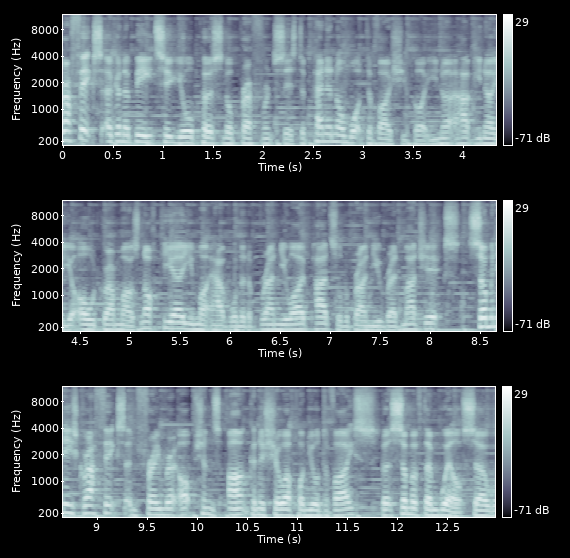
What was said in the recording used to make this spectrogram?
Graphics are going to be to your personal preferences, depending on what device you've got. You might have, you know, your old grandma's Nokia. You might have one of the brand new iPads or the brand new Red Magics. Some of these graphics and frame rate options aren't going to show up on your device, but some of them will. So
